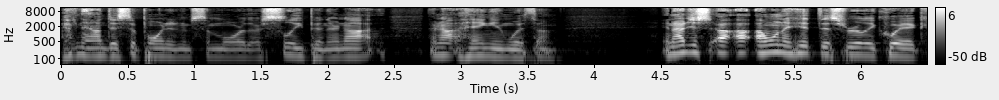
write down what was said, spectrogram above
have now disappointed him some more. They're sleeping, they're not, they're not hanging with him. And I just, I, I want to hit this really quick.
